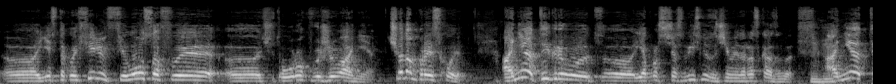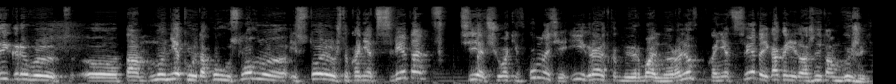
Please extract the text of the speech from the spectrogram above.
э, есть такой фильм «Философы. э, Что-то урок выживания». Что там происходит? Они отыгрывают, э, я просто сейчас объясню, зачем я это рассказываю. Мгм. Они отыгрывают там, ну, некую такую условную историю, что конец света, сидят чуваки в комнате и играют как бы вербальную ролевку, конец света, и как они должны там выжить.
